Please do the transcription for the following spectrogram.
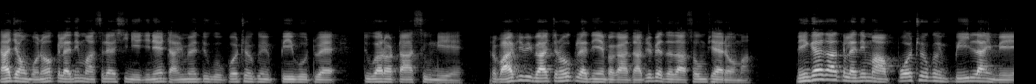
ဒါကြောင့်ပေါ့နော်ကလပ်တင်မှာဆက်လက်ရှိနေခြင်းနဲ့ဒါပေမဲ့သူ့ကိုပွဲထုတ်ခွင့်ပေးဖို့အတွက်သူကတော့တာဆူနေတယ်အဲ့တော့ဘာဖြစ်ဖြစ်ပါကျွန်တော်တို့ကလပ်တင်ရဲ့ဘက်ကဒါပြပြတသားဆုံးဖြတ်တော့မှာလင်ကက်ကကလပ်တင်မှာပွဲထုတ်ခွင့်ပေးလိုက်မယ်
